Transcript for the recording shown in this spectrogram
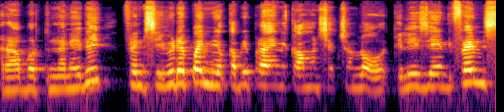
రాబోతుంది అనేది ఫ్రెండ్స్ ఈ వీడియోపై మీ యొక్క అభిప్రాయాన్ని కామెంట్ సెక్షన్లో తెలియజేయండి. ఫ్రెండ్స్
